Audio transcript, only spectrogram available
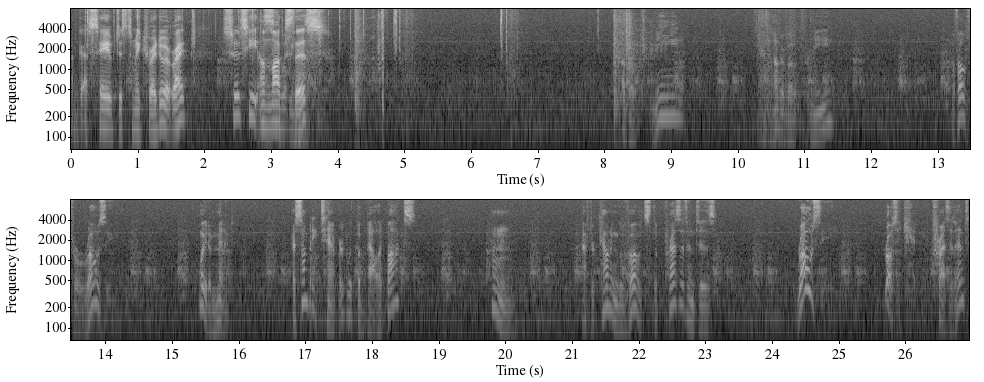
I gotta save just to make sure I do it right. As soon as he Let's unlocks this... A vote for me. And another vote for me. A vote for Rosie. Wait a minute. Has somebody tampered with the ballot box? Hmm. After counting the votes, the president is. Rosie! Rosie can't be president.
